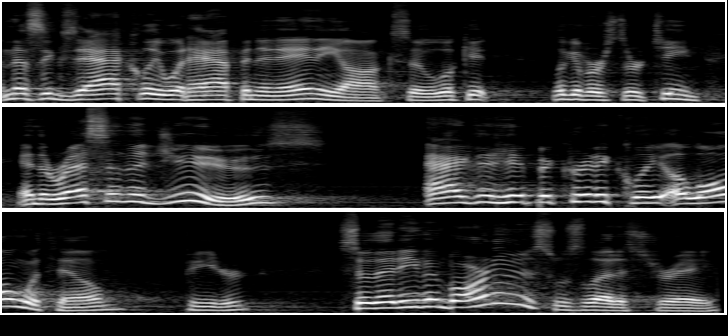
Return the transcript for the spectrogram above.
And that's exactly what happened in Antioch. So look at, look at verse 13. And the rest of the Jews acted hypocritically along with him, Peter, so that even Barnabas was led astray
